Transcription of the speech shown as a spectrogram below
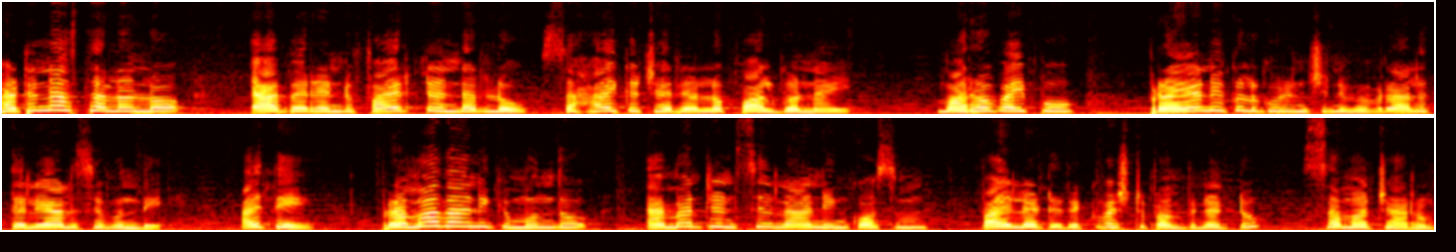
ఘటనా స్థలంలో యాభై రెండు ఫైర్ టెండర్లు సహాయక చర్యల్లో పాల్గొన్నాయి. మరోవైపు ప్రయాణికుల గురించిన వివరాలు తెలియాల్సి ఉంది. అయితే ప్రమాదానికి ముందు ఎమర్జెన్సీ ల్యాండింగ్ కోసం పైలట్ రిక్వెస్ట్ పంపినట్టు సమాచారం.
